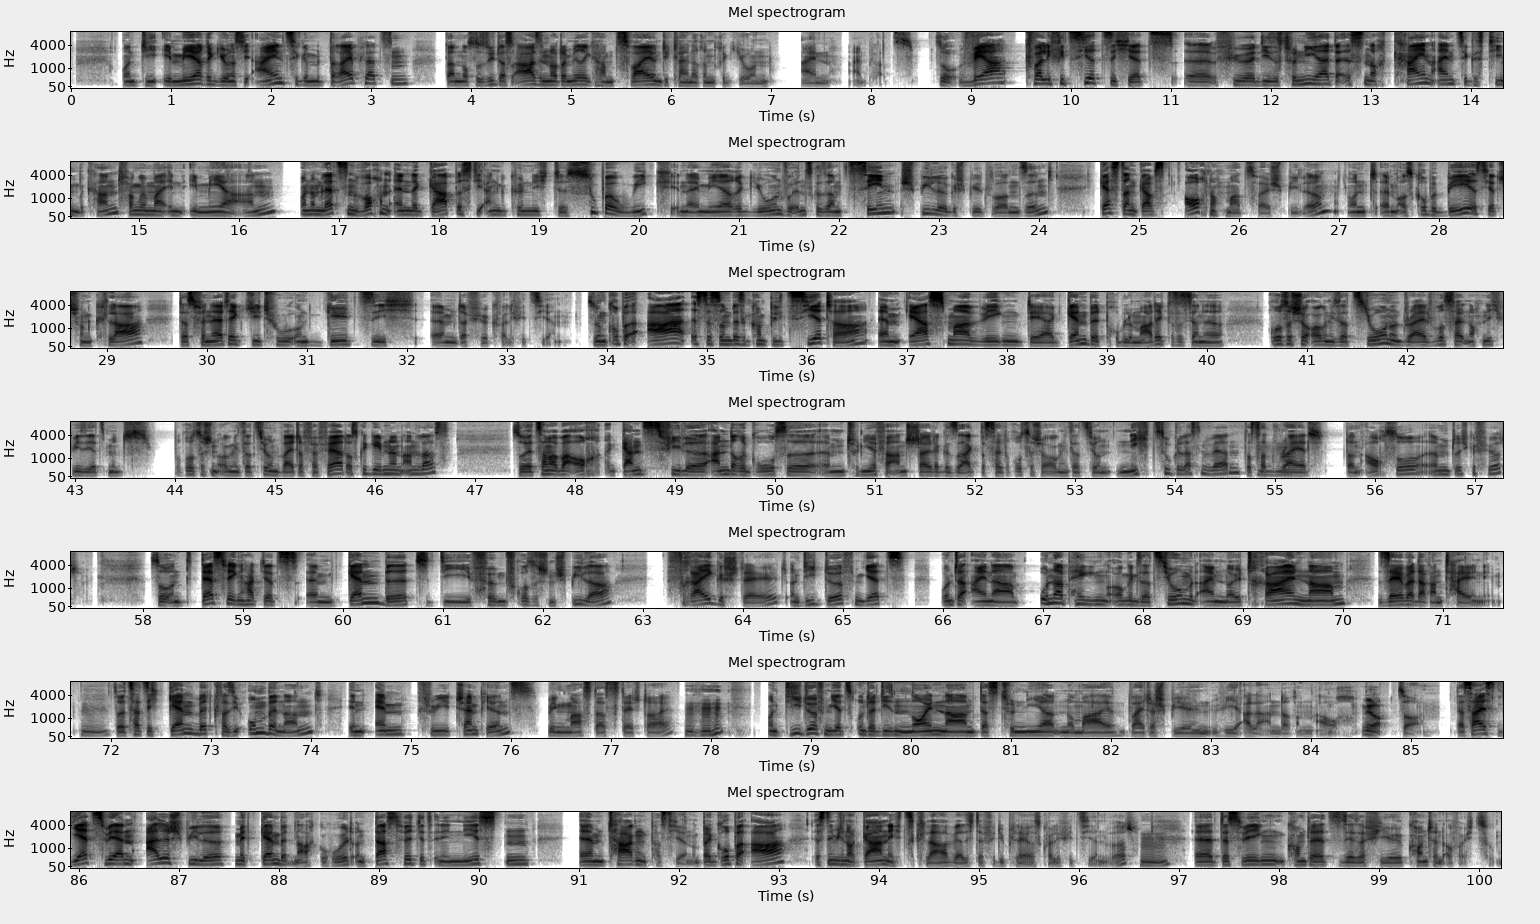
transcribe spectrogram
Und die EMEA-Region ist die einzige mit drei Plätzen. Dann noch so Südostasien, Nordamerika haben zwei und die kleineren Regionen einen, einen Platz. So, wer qualifiziert sich jetzt äh, für dieses Turnier? Da ist noch kein einziges Team bekannt. Fangen wir mal in EMEA an. Und am letzten Wochenende gab es die angekündigte Super Week in der EMEA-Region, wo insgesamt zehn Spiele gespielt worden sind. Gestern gab es auch noch mal zwei Spiele und ähm, aus Gruppe B ist jetzt schon klar, dass Fnatic, G2 und Guild sich ähm, dafür qualifizieren. So in Gruppe A ist es so ein bisschen komplizierter. Ähm, erstmal wegen der Gambit-Problematik. Das ist ja eine russische Organisation und Riot wusste halt noch nicht, wie sie jetzt mit russischen Organisationen weiter verfährt aus gegebenen Anlass. So, jetzt haben aber auch ganz viele andere große ähm, Turnierveranstalter gesagt, dass halt russische Organisationen nicht zugelassen werden. Das hat mhm. Riot dann auch so ähm, durchgeführt. So, und deswegen hat jetzt ähm, Gambit die fünf russischen Spieler freigestellt und die dürfen jetzt unter einer unabhängigen Organisation mit einem neutralen Namen selber daran teilnehmen. Mhm. So, jetzt hat sich Gambit quasi umbenannt in M3 Champions wegen Masters Stage 3. Mhm. Und die dürfen jetzt unter diesem neuen Namen das Turnier normal weiterspielen, wie alle anderen auch. Ja. So. Das heißt, jetzt werden alle Spiele mit Gambit nachgeholt und das wird jetzt in den nächsten ähm, Tagen passieren. Und bei Gruppe A ist nämlich noch gar nichts klar, wer sich dafür die Playoffs qualifizieren wird. Mhm. Äh, deswegen kommt da jetzt sehr, sehr viel Content auf euch zu.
